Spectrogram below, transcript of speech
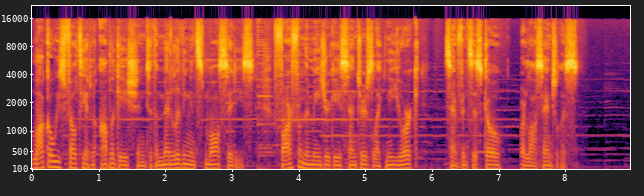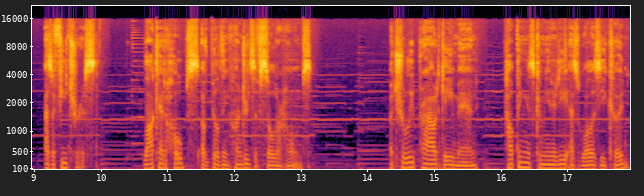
Locke always felt he had an obligation to the men living in small cities, far from the major gay centers like New York, San Francisco, or Los Angeles. As a futurist, Locke had hopes of building hundreds of solar homes. A truly proud gay man, helping his community as well as he could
